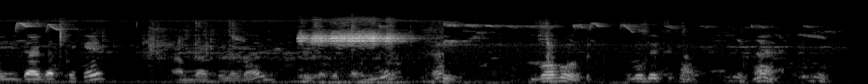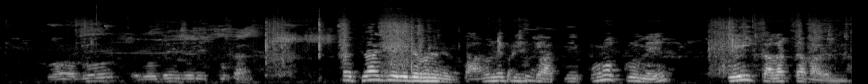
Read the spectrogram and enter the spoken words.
এই জায়গা থেকে আমরা চলে যাই এই জায়গাটা নিয়ে হ্যাঁ? গোবর রোদে শুকান হ্যাঁ? গোবর রোদে যদি শুকান এবার। তাহলে কিন্তু আপনি কোনো ক্রমে এই কালারটা পাবেন না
